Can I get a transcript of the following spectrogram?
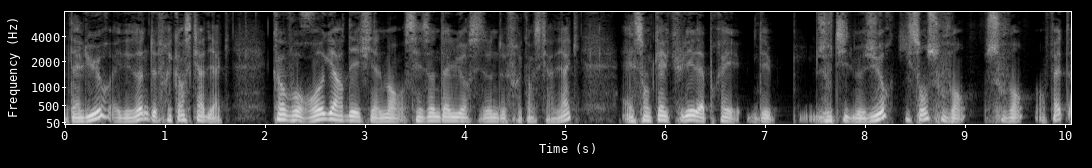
d'allure et des zones de fréquence cardiaque. Quand vous regardez finalement ces zones d'allure, ces zones de fréquence cardiaque, elles sont calculées d'après des outils de mesure qui sont souvent, souvent, en fait,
